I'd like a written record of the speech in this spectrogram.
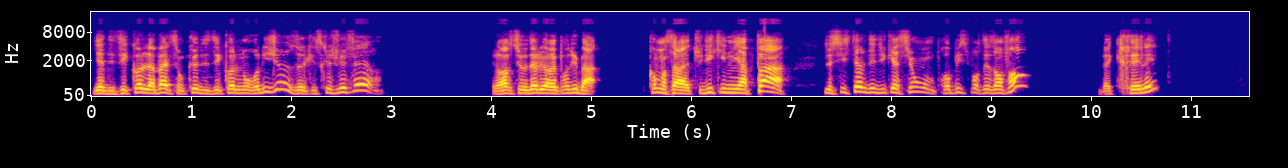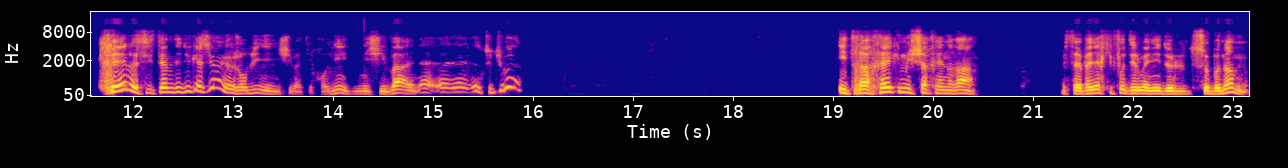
il y a des écoles là-bas, elles sont que des écoles non religieuses. Qu'est-ce que je vais faire? Et le Rav lui a répondu Bah, comment ça Tu dis qu'il n'y a pas de système d'éducation propice pour tes enfants, ben, crée-les. Crée le système d'éducation. Et aujourd'hui, il y a ce que tu veux. Itrachek mishachenra. Mais ça ne veut pas dire qu'il faut t'éloigner de ce bonhomme.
